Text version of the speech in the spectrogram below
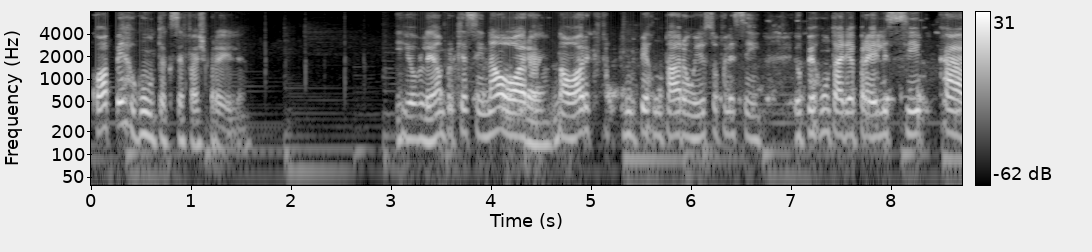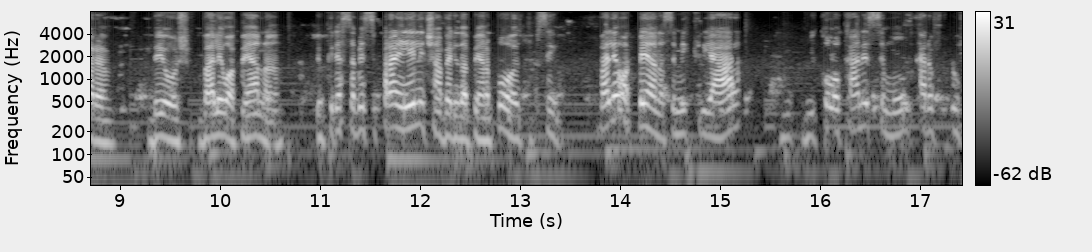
Qual a pergunta que você faz para ele? E eu lembro que assim, na hora, na hora que me perguntaram isso, eu falei assim, eu perguntaria para ele se, cara, Deus, valeu a pena? Eu queria saber se para ele tinha valido a pena. Pô, tipo assim, valeu a pena você me criar, me colocar nesse mundo. Cara, eu,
